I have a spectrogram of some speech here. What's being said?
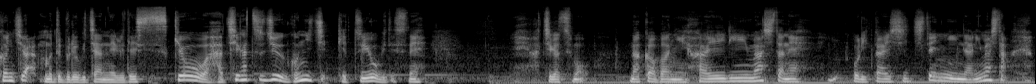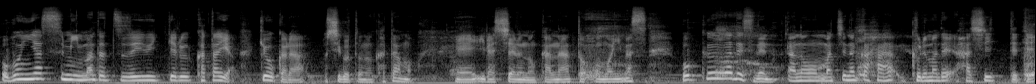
こんにちは元ブログチャンネルです。今日は8月15日月曜日ですね。8月も半ばに入りましたね。折り返し地点になりました。お盆休みまだ続いてる方や今日からお仕事の方も、えー、いらっしゃるのかなと思います。僕はですねあの街中は車で走ってて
